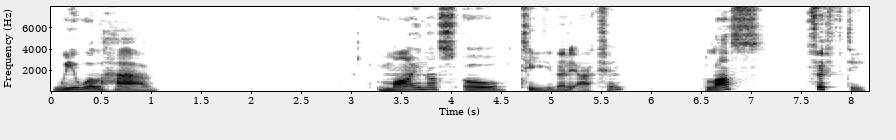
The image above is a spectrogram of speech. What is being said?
we will have minus OT, the reaction, plus 50,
